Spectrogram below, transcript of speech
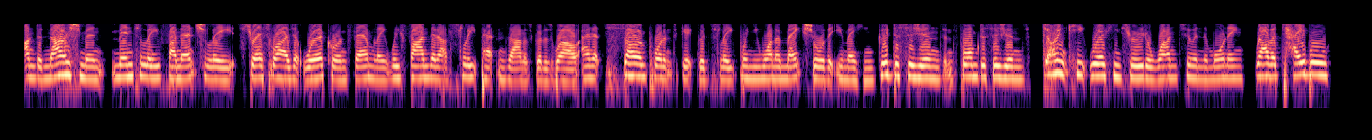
undernourishment mentally, financially, stress wise at work or in family, we find that our sleep patterns aren't as good as well. And it's so important to get good sleep when you want to make sure that you're making good decisions, informed decisions. Don't keep working through to one, two in the morning. Rather, table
